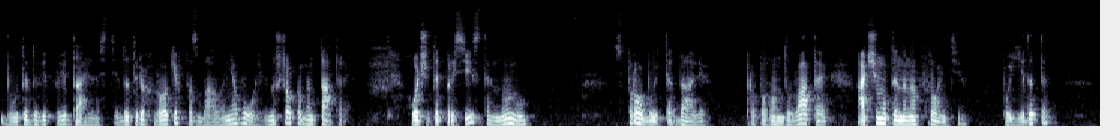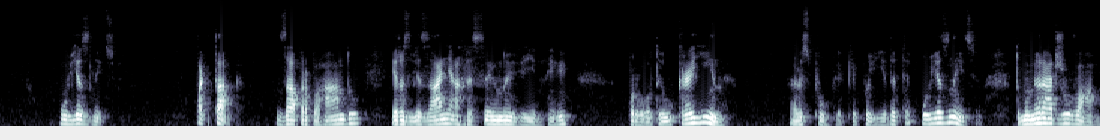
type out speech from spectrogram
бути до відповідальності до трьох років позбавлення волі. Ну що, коментатори? Хочете присісти? Ну ну. Спробуйте далі пропагандувати. А чому ти не на фронті? Поїдете у в'язницю. Так так, за пропаганду і розв'язання агресивної війни проти України. Республіки поїдете у в'язницю. Тому не раджу вам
